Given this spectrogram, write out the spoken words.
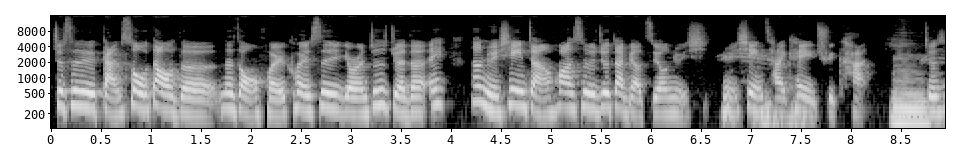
就是感受到的那种回馈，是有人就是觉得，哎，那女性展的话，是不是就代表只有女性女性才可以去看？嗯，就是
